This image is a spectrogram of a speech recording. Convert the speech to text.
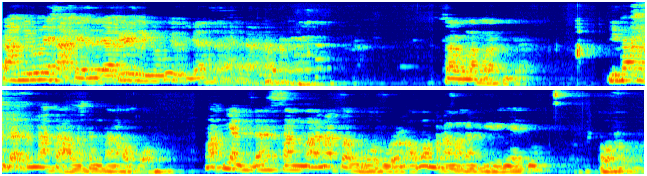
Kan nih sakit, jadi akhirnya keliru kue biasa. Saya ulang lagi ya. Kita kan tidak pernah tahu tentang Allah. Tapi yang jelas sama nafsu Allah menamakan dirinya itu Allah.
